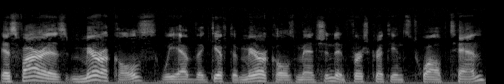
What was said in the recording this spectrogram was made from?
As far as miracles, we have the gift of miracles mentioned in 1 Corinthians 12:10.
